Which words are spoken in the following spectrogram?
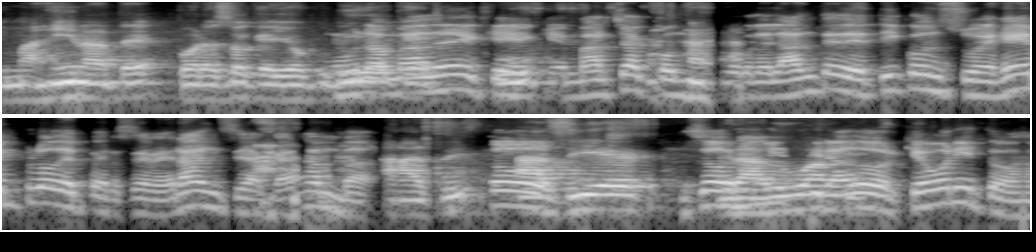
Imagínate, por eso que yo... Una madre que, que, marcha por delante de ti con su ejemplo de perseverancia, caramba. Así, así es. Eso inspirador, qué bonito.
